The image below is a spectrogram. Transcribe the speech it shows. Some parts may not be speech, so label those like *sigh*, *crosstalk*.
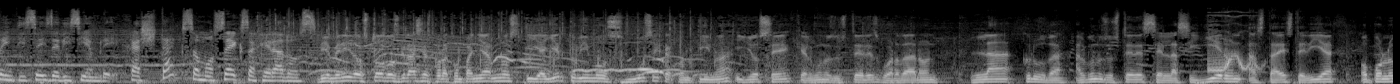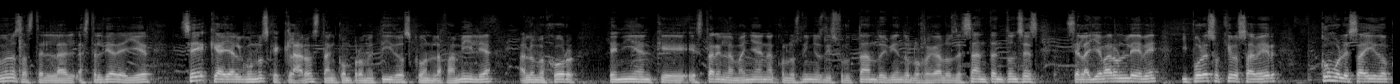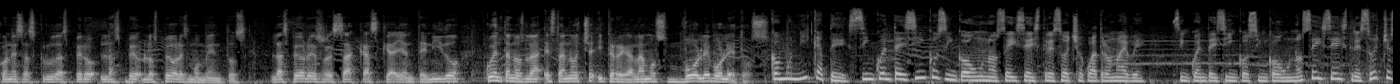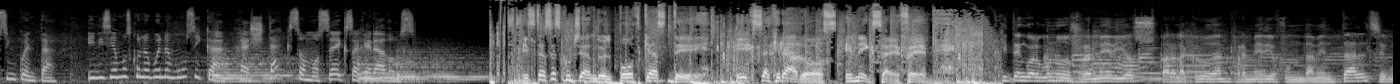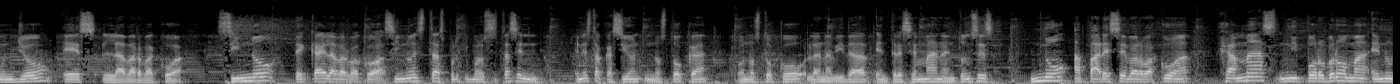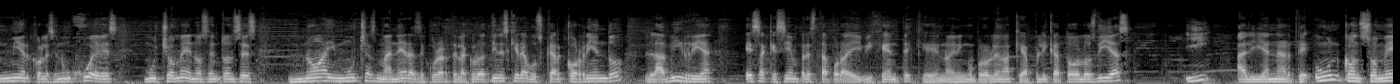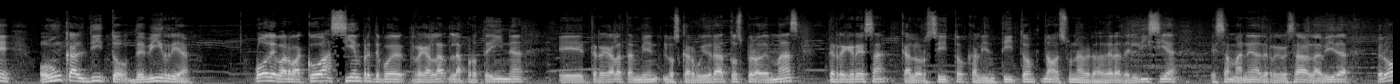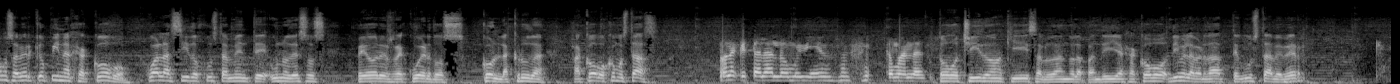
26 de diciembre. Hashtag Somos Exagerados. Bienvenidos todos, gracias por acompañarnos. Y ayer tuvimos música continua y yo sé que algunos de ustedes guardaron la cruda. Algunos de ustedes se la siguieron hasta este día o por lo menos hasta hasta el día de ayer. Sé que hay algunos que, claro, están comprometidos con la familia. A lo mejor tenían que estar en la mañana con los niños disfrutando y viendo los regalos de Santa. Entonces se la llevaron leve y por eso quiero saber cómo les ha ido con esas crudas, pero las los peores momentos, las peores resacas que hayan tenido. Cuéntanosla esta noche y te regalamos vole boletos. Comunícate 5551663849, 5551663850. Iniciamos con la buena música. Hashtag Somos Exagerados. Estás escuchando el podcast de Exagerados en Exa FM. Aquí tengo algunos remedios para la cruda. Remedio fundamental, según yo, es la barbacoa. Si no te cae la barbacoa, si no estás, por ejemplo, si estás en, en esta ocasión, nos toca o nos tocó la Navidad entre semana, entonces no aparece barbacoa jamás ni por broma en un miércoles, en un jueves, mucho menos. Entonces, no hay muchas maneras de curarte la cruda. Tienes que ir a buscar corriendo la birria, esa que siempre está por ahí vigente, que no hay ningún problema, que aplica todos los días. Y alivianarte. Un consomé o un caldito de birria o de barbacoa siempre te puede regalar la proteína, eh, te regala también los carbohidratos, pero además te regresa calorcito, calientito. No, es una verdadera delicia esa manera de regresar a la vida. Pero vamos a ver qué opina Jacobo. ¿Cuál ha sido justamente uno de esos peores recuerdos con la cruda? Jacobo, ¿cómo estás? Hola, ¿qué tal, Aldo? Muy bien. *laughs* ¿Cómo andas? Todo chido, aquí saludando a la pandilla. Jacobo, dime la verdad, ¿te gusta beber?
